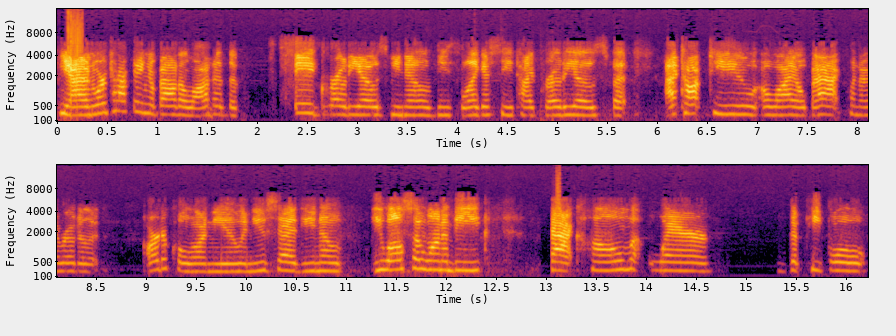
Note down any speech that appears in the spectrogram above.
Yeah, and we're talking about a lot of the big rodeos, you know, these legacy type rodeos. But I talked to you a while back when I wrote an article on you, and you said, you know, you also want to be back home where the people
